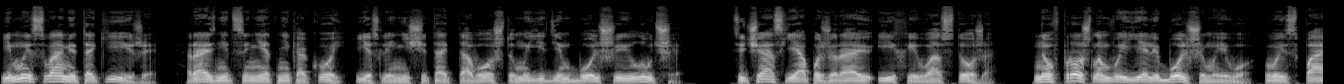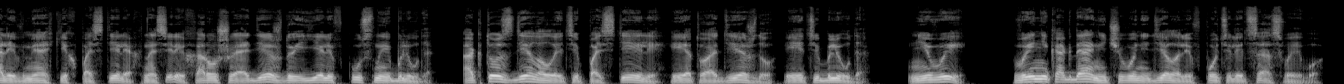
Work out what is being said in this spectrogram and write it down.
И мы с вами такие же. Разницы нет никакой, если не считать того, что мы едим больше и лучше. Сейчас я пожираю их и вас тоже. Но в прошлом вы ели больше моего, вы спали в мягких постелях, носили хорошую одежду и ели вкусные блюда. А кто сделал эти постели, и эту одежду, и эти блюда? Не вы. Вы никогда ничего не делали в поте лица своего.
